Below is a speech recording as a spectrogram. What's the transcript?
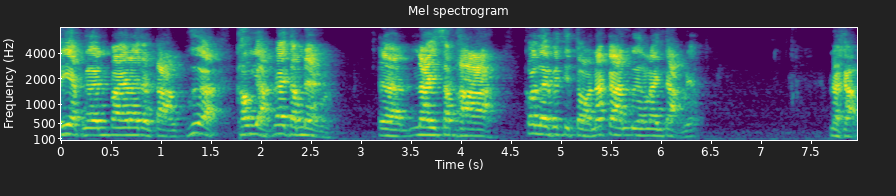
เรียกเงินไปอะไรต่างๆ เพื่อเขาอยากได้ตำแหน่งในสภาก็เลยไปติดต่อนักการเมืองอะไรต่างเนี่ยนะครับ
